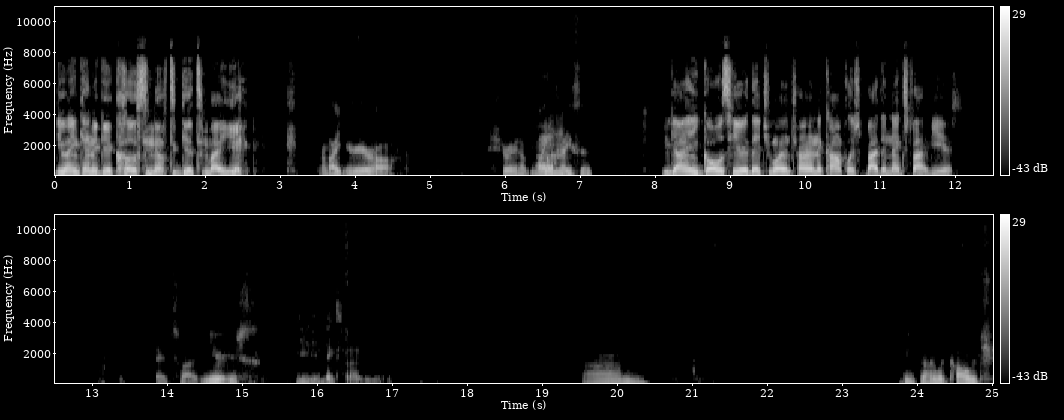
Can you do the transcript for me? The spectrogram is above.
You ain't gonna get close enough to get to my ear. I'll bite your ear off. Straight up Mike Um, Tyson. You got any goals here that you want to try and accomplish by the next five years? Next five years. Yeah, next five years. Um. Be done with college.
